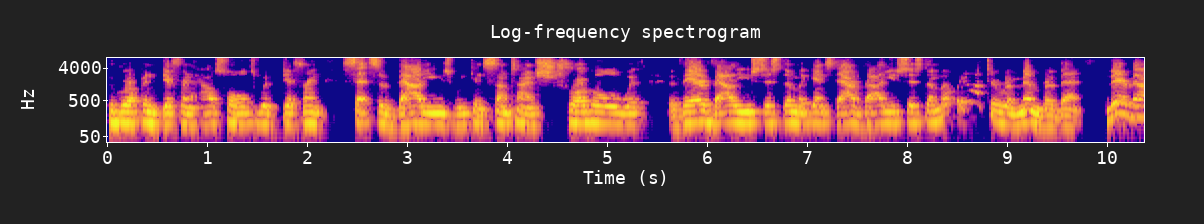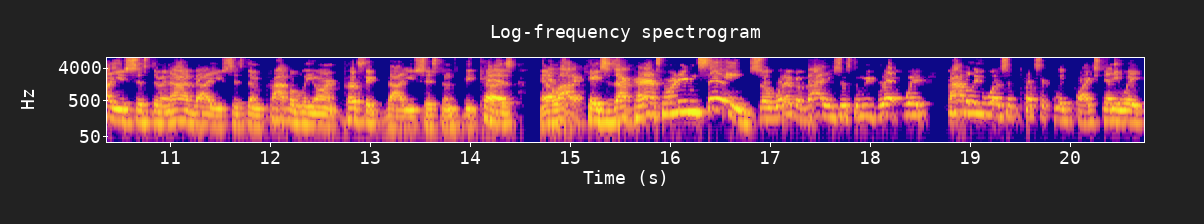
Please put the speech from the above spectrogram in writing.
who grew up in different households with different sets of values we can sometimes struggle with their value system against our value system but we ought to remember that their value system and our value system probably aren't perfect value systems because in a lot of cases, our parents weren't even saved. So whatever value system we grew up with probably wasn't perfectly Christ anyway.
